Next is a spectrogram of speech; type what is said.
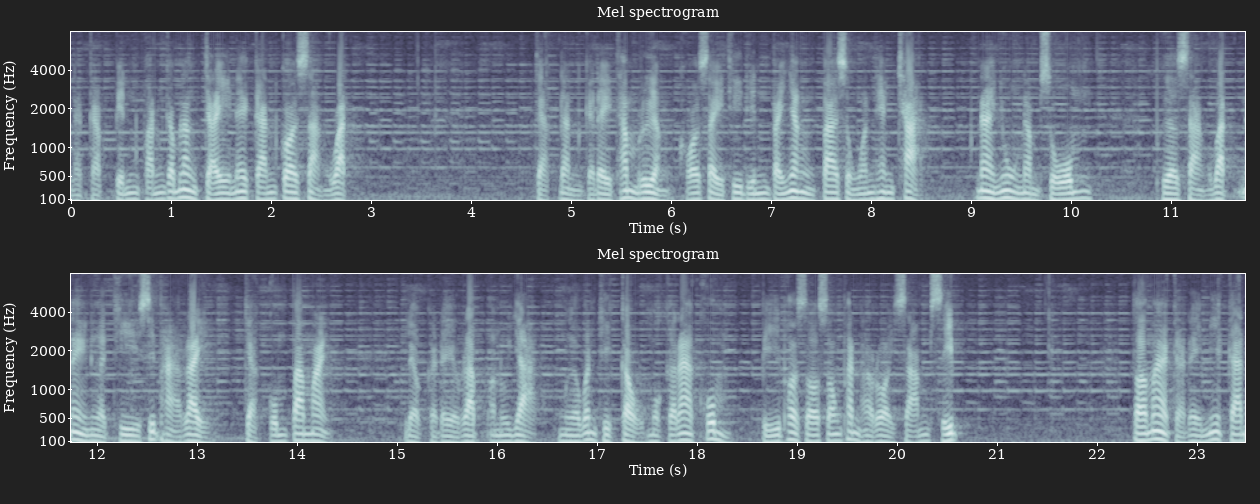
และกับเป็นขวัญกำลังใจในการก่อสร้างวัด จากนั้นก็ได้ทำเรื่องขอใส่ที่ดินไปยั่งป่าสงวนแห่งชาติ หน้ายุ่งนำโสม เพื่อสร้างวัดในเนื้อที่15ไร่จากกรมป่าไม้แล้วก็ได้รับอนุญาตเมื่อวันที่เก่ามกราคม ปีพศ 2530 ต่อมาก็ได้มีการ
